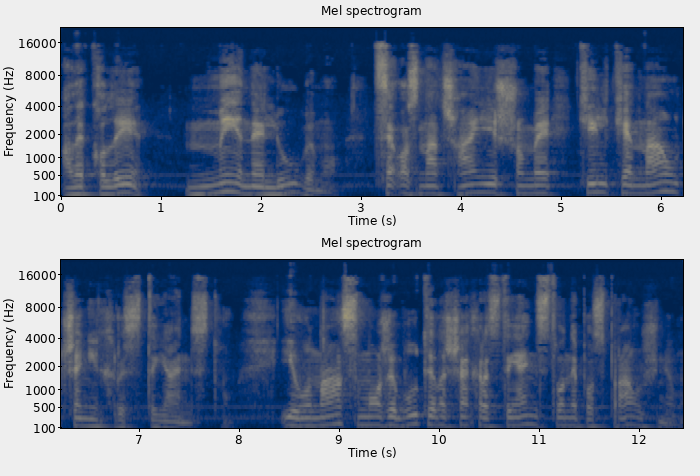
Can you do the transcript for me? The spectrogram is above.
Але коли ми не любимо, це означає, що ми тільки навчені християнству, і у нас може бути лише християнство не по-справжньому.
